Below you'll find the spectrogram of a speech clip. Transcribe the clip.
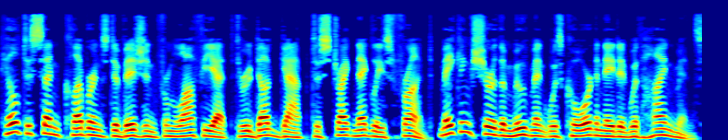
Hill to send Cleburne's division from Lafayette through Dug Gap to strike Negley's front, making sure the movement was coordinated with Hindman's.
